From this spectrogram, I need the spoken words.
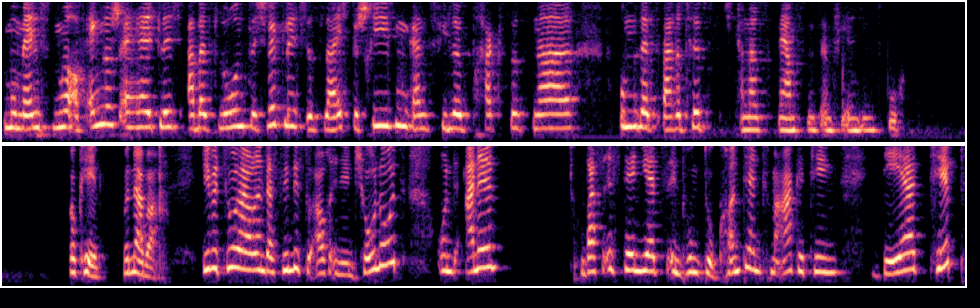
Im Moment nur auf Englisch erhältlich, aber es lohnt sich wirklich, ist leicht geschrieben, ganz viele praxisnahe, umsetzbare Tipps. Ich kann das wärmstens empfehlen, dieses Buch. Okay, wunderbar. Liebe Zuhörerin, das findest du auch in den Shownotes. Und Anne, was ist denn jetzt in puncto Content Marketing der Tipp,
